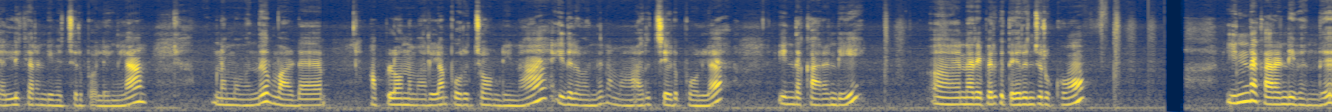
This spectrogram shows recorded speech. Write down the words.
ஜல்லிக்கரண்டி வச்சுருப்போம் இல்லைங்களா? நம்ம வந்து வடை அப்பளம் இந்த மாதிரிலாம் பொரித்தோம் அப்படின்னா இதில் வந்து நம்ம அரிச்சு எடுப்போம்ல. இந்த கரண்டி நிறைய பேருக்கு தெரிஞ்சிருக்கும். இந்த கரண்டி வந்து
